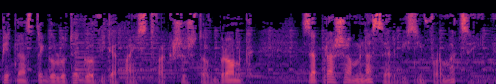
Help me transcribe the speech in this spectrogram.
15 lutego wita Państwa Krzysztof Bronk. Zapraszam na serwis informacyjny.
